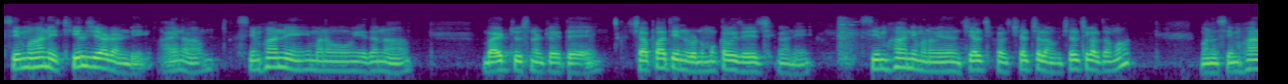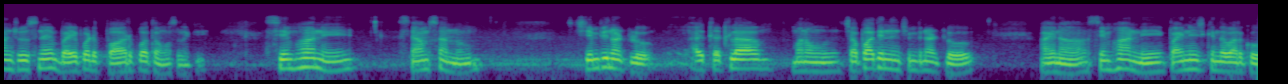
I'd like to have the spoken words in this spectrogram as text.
సింహాన్ని చీల్చాడండి. ఆయన సింహాన్ని మనం ఏదైనా బయట చూసినట్లయితే చపాతీని రెండు ముక్కలు చేయొచ్చు కానీ సింహాన్ని మనం ఏదైనా చీల్చగల చీల్చలేము చీల్చగలుగుతామా? మనం సింహాన్ని చూసినే భయపడి పారిపోతాం అసలుకి. సింహాన్ని శాంసన్ను చింపినట్లు ఎట్లా మనం చపాతీని చింపినట్లు ఆయన సింహాన్ని పైనుంచి కింద వరకు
